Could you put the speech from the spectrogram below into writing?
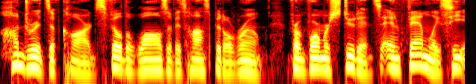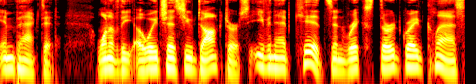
Hundreds of cards fill the walls of his hospital room from former students and families he impacted. One of the OHSU doctors even had kids in Rick's third grade class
